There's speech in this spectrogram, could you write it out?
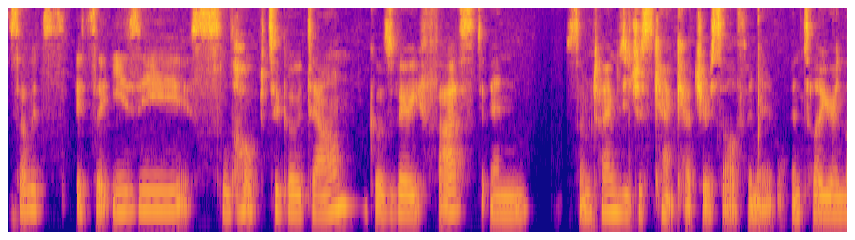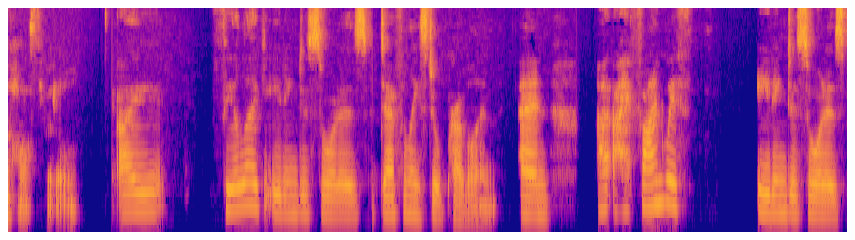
So it's it's an easy slope to go down. It goes very fast, and sometimes you just can't catch yourself in it until you're in the hospital. I feel like eating disorders definitely still prevalent, and I, I find with eating disorders,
